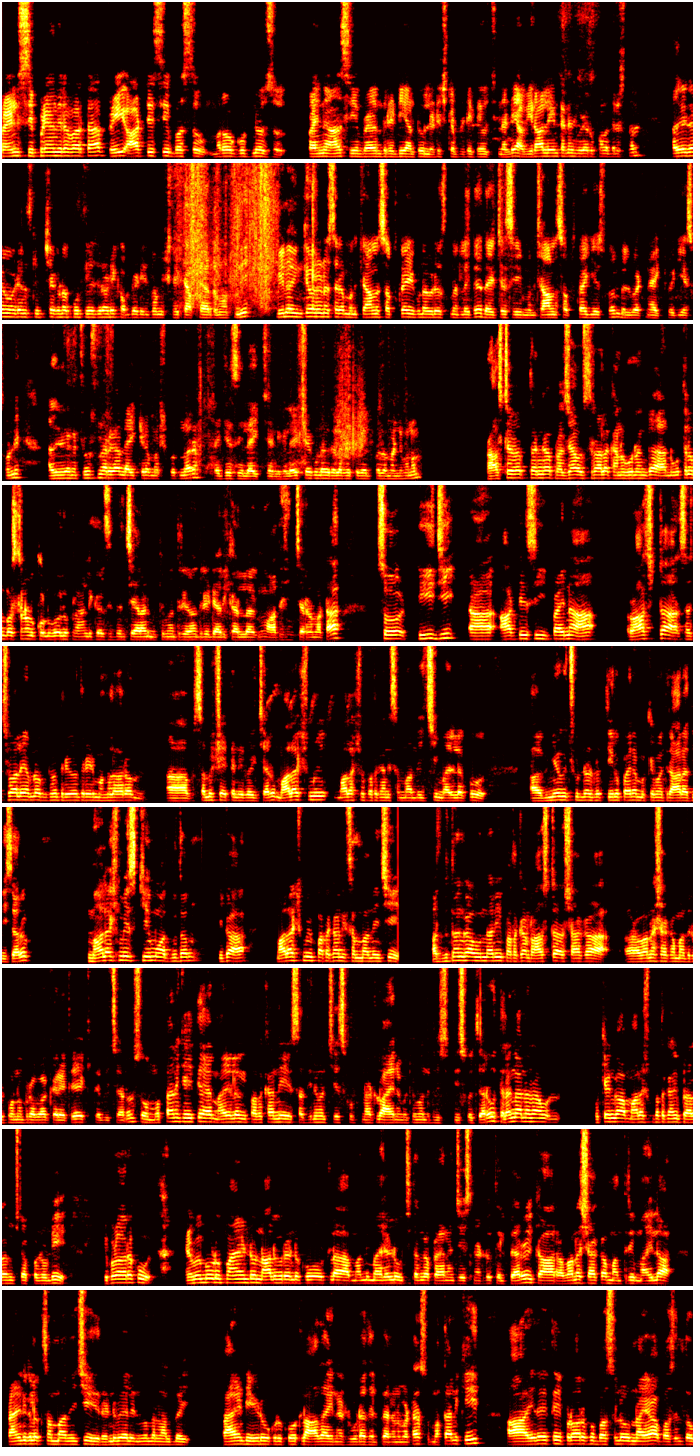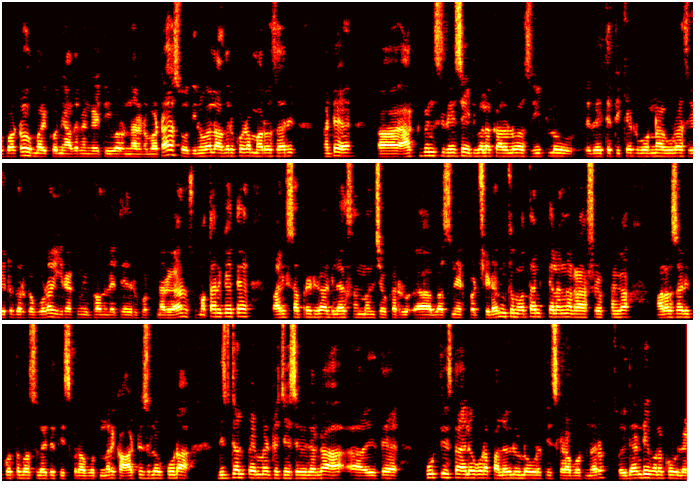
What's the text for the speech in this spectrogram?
Friends ఇప్పుడే అందిన వార్త ఫ్రీ ఆర్టీసీ బస్సు మరో గుడ్ న్యూస్. పైన సీఎం రేవంత్ రెడ్డి అంటూ లేటెస్ట్ అప్డేట్ అయితే వచ్చిందండి. ఆ విరాలు ఏంటనేది వీడియో రూపంలో తెలుస్తాం. అదేవిధంగా వీడియోని స్కిప్ చేయకుండా పూర్తిగా చూడండి కంప్లీట్ ఇన్ఫర్మేషన్ అయితే అప్లై అర్థమవుతుంది. మీలో ఇంకెవరైనా సరే మన ఛానల్ సబ్స్క్రైబ్ చేయకుండా వీడియో వస్తున్నట్లయితే దయచేసి మన ఛానల్ సబ్స్క్రైబ్ చేసుకొని బెల్ బటన్ యాక్టివేట్ చేసుకోండి. అదేవిధంగా చూస్తున్నారుగా లైక్ చేయడం మర్చిపోతున్నారు. దయచేసి లైక్ చేయండి. లైక్ చేయకుండా వీడియోలకైతే వెళ్ళిపోదామండి మనం. రాష్ట్ర వ్యాప్తంగా ప్రజా అవసరాలకు అనుగుణంగా నూతన బస్సులను కొనుగోలు ప్రణాళిక సిద్ధం చేయాలని ముఖ్యమంత్రి రేవంత్ రెడ్డి అధికారులను ఆదేశించారనమాట సో టీజీ ఆర్టీసీ పైన రాష్ట్ర సచివాలయంలో ముఖ్యమంత్రి రేవంత్ రెడ్డి మంగళవారం ఆ, సమీక్ష అయితే నిర్వహించారు. మహాలక్ష్మి మహాలక్ష్మి పథకానికి సంబంధించి మహిళలకు ఆ, తీరుపైన ముఖ్యమంత్రి ఆరా తీశారు. మహాలక్ష్మి స్కీము అద్భుతం. ఇక మహాలక్ష్మి పథకానికి సంబంధించి అద్భుతంగా ఉందని పథకం రాష్ట్ర శాఖ రవాణా శాఖ మంత్రి పొన్నం ప్రభాకర్ అయితే కితబిచ్చారు. సో మొత్తానికి అయితే మహిళలు ఈ పథకాన్ని సద్వినియోగం చేసుకుంటున్నట్లు ఆయన ముఖ్యమంత్రి దృష్టికి తీసుకొచ్చారు. తెలంగాణ ముఖ్యంగా మహాలక్ష్మి పథకాన్ని ప్రారంభించినప్పటి నుండి ఇప్పటి వరకు ఎనభై మూడు పాయింట్ నాలుగు రెండు కోట్ల మంది మహిళలు ఉచితంగా ప్రయాణం చేసినట్లు తెలిపారు. ఇక రవాణా శాఖ మంత్రి మహిళా ప్రయాణికులకు సంబంధించి రెండు వేల ఎనిమిది వందల నలభై పాయింట్ ఏడు ఒకటి కోట్ల ఆదా అయినట్లు కూడా తెలిపారనమాట సో మొత్తానికి ఏదైతే ఇప్పటివరకు బస్సులు ఉన్నాయో ఆ బస్సులతో పాటు మరికొన్ని అదనంగా అయితే ఇవ్వరు ఉన్నారనమాట సో దీనివల్ల అందరూ కూడా మరోసారి అంటే ఆక్యుపెన్సీ రేసే ఇటీవల కాలంలో సీట్లు ఏదైతే టికెట్లు కొన్నా కూడా సీట్లు దొరకపోవడం ఈ రకం ఇబ్బందులు అయితే ఎదుర్కొంటున్నారు కదా. సో మొత్తానికైతే వారికి సపరేట్గా డిలాక్స్ సంబంధించి ఒక బస్సును ఏర్పాటు చేయడం. ఇంకా మొత్తానికి తెలంగాణ రాష్ట్ర వ్యాప్తంగా మరోసారి కొత్త బస్సులు అయితే తీసుకురాబోతున్నారు. ఇక ఆర్టీసీలో కూడా డిజిటల్ పేమెంట్ చేసే విధంగా అయితే పూర్తి స్థాయిలో కూడా పల్లెలు కూడా తీసుకురాబోతున్నారు. సో ఇదండి మనకు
